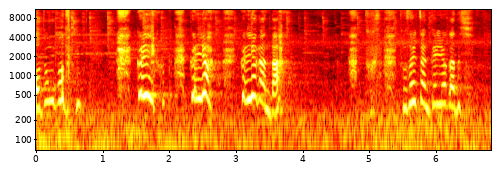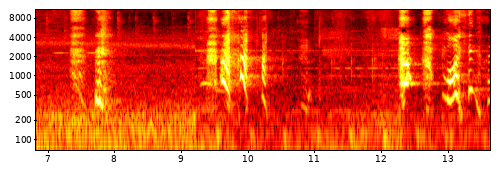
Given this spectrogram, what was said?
버둥버둥 끌려 끌려 끌려간다. 도, 도살장 끌려가듯이. 머리가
